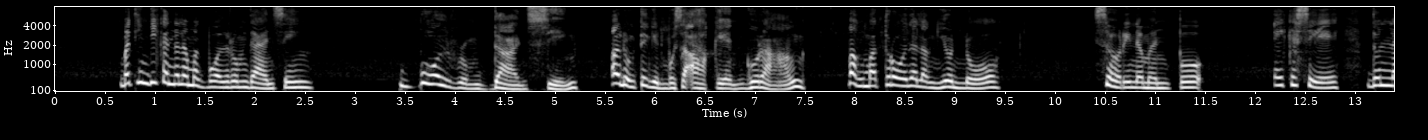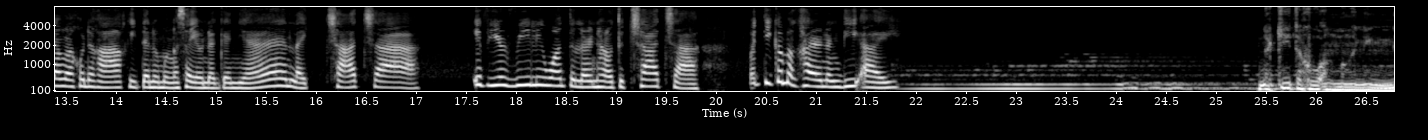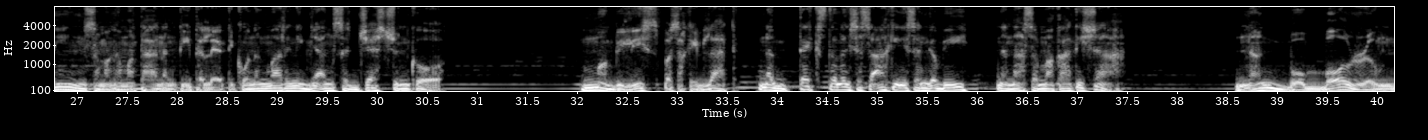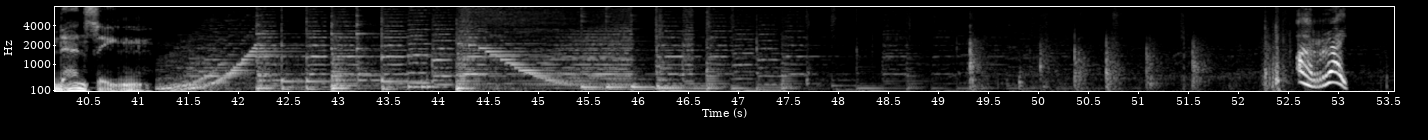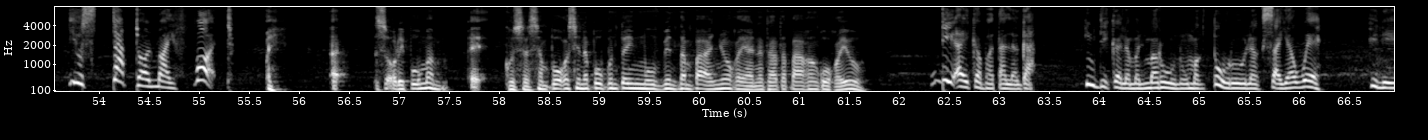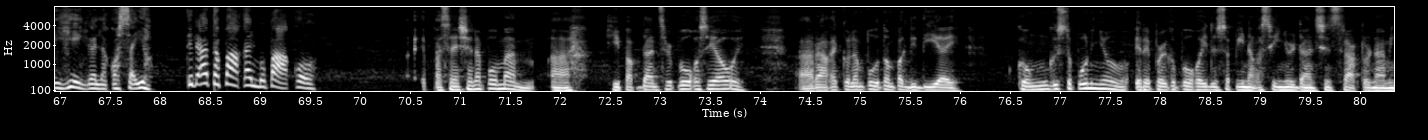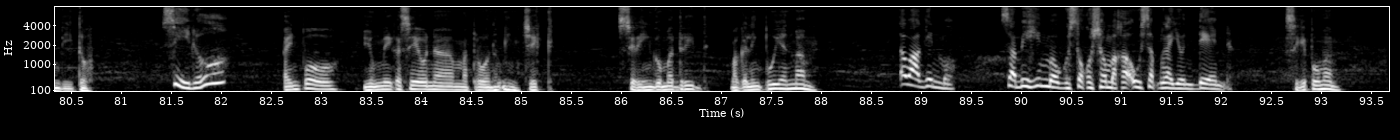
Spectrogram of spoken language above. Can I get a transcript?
Ba't hindi ka nalang mag-ballroom dancing? Ballroom dancing? Anong tingin mo sa akin, gurang? Pang matrona lang yun, no? Sorry naman po. Eh kasi, doon lang ako nakakakita ng mga sayaw na ganyan, like cha-cha. If you really want to learn how to cha-cha, ba't di ka mag-hire ng DI? Nakita ko ang mga ningning sa mga mata ng tita Letty ko nang marinig niya ang suggestion ko. Mabilis pa sa kidlat, nag-text na lang siya sa akin isang gabi na nasa Makati siya. Nagbo-ballroom dancing. Aray! You stepped on my foot! Ay, ah, sorry po ma'am. Eh, kung saan po kasi napupunta yung movement ng paa nyo kaya natatapakan ko kayo. DI ka ba talaga? Hindi ka naman marunong magturo ng sayaw eh. Hinihingal ako sa'yo. Tinatapakan mo pa ako. Eh, pasensya na po ma'am. Ah, hip-hop dancer po kasi ako eh. Ah, racket ko lang po itong pagdi-DI. Kung gusto po ninyo, i-refer ko po kayo dun sa pinaka-senior dance instructor namin dito. Sino? Ayun po, yung may kasayaw na matronang inchik. Si Ringo Madrid. Magaling po yan ma'am. Tawagin mo. Sabihin mo gusto ko siyang makausap ngayon din. Sige po ma'am.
